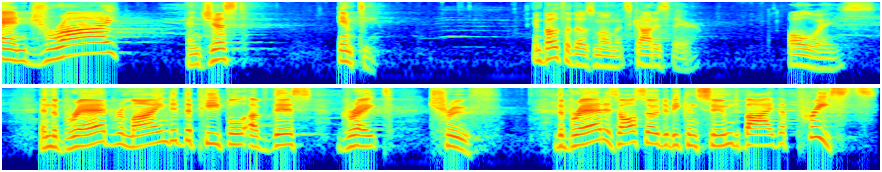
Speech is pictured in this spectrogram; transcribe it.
and dry and just empty. In both of those moments, God is there, always. And the bread reminded the people of this great truth. The bread is also to be consumed by the priests.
